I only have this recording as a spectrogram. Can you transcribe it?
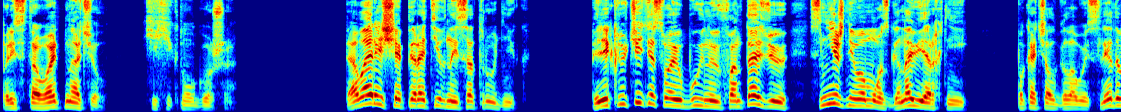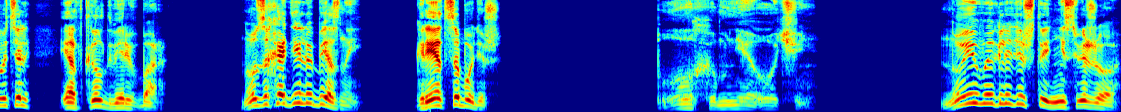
приставать начал? — хихикнул Гоша. — Товарищ оперативный сотрудник, переключите свою буйную фантазию с нижнего мозга на верхний, — покачал головой следователь и открыл дверь в бар. — Ну, заходи, любезный. Греться будешь. Плохо мне очень. Ну и выглядишь ты не свежо.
